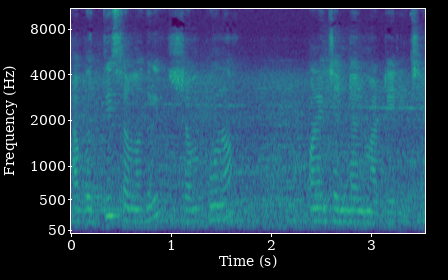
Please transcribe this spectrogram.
આ બધી સામગ્રી સંપૂર્ણપણે જર્નલ માટેની છે.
